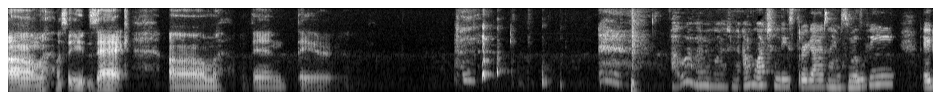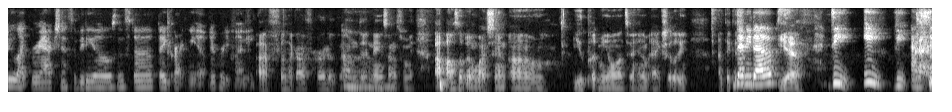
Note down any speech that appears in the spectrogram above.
Um, let's see, Zach. Um, then there. Who have I been watching? I'm watching these three guys named Smoothie. They do like reactions to videos and stuff. They crack me up. They're pretty funny. I feel like I've heard of them. that name Um, sounds familiar. I've also been watching. Um, you put me on to him actually. I think it's, Debbie Dubs. Yeah, D E V I T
